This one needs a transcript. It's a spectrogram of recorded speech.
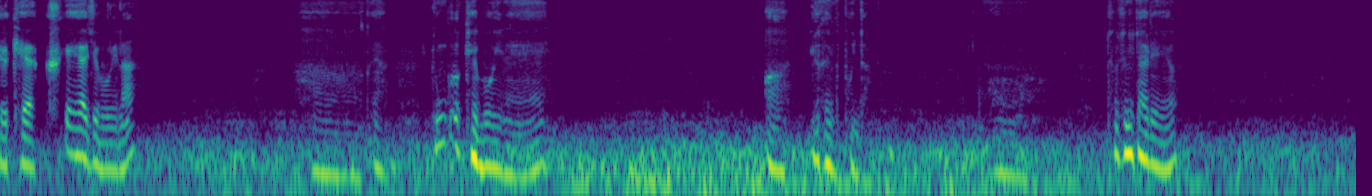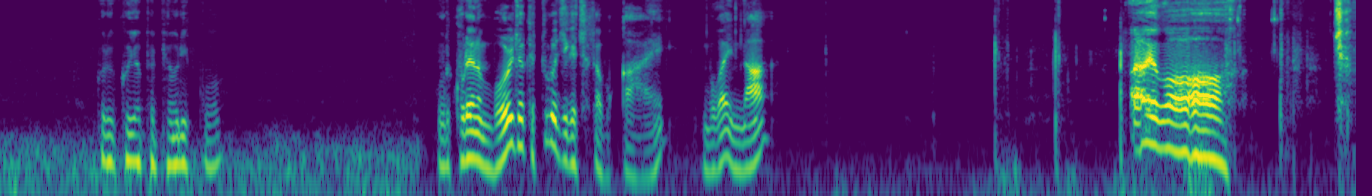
이렇게 크게 해야지 보이나? 아, 그냥 둥그렇게 보이네. 아, 이렇게 보인다. 어, 초승달이에요. 그리고 그 옆에 별 있고. 우리 구레는 뭘 저렇게 뚫어지게 쳐다볼까? 이? 뭐가 있나? 아이고, 참.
